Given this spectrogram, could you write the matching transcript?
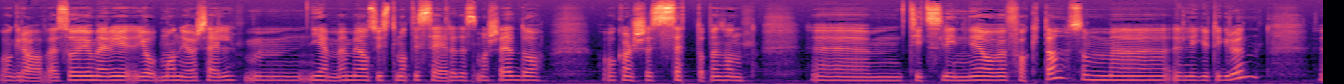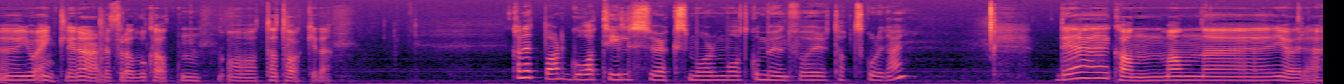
å grave. Så jo mer jobb man gjør selv mm, hjemme med å systematisere det som har skjedd, og, og kanskje sette opp en sånn eh, tidslinje over fakta som eh, ligger til grunn, eh, jo enklere er det for advokaten å ta tak i det. Kan et barn gå til søksmål mot kommunen for tapt skolegang? Det kan man uh, gjøre.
